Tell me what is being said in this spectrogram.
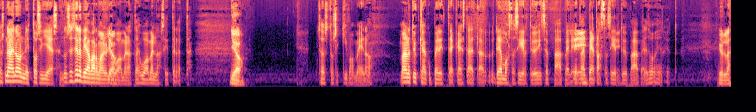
Jos näin on, niin tosi jees. No se selviää varmaan yli Joo. huomenna tai huomenna sitten, että... Joo. Se olisi tosi kiva meinaa. Mä aina tykkään, kun pelit tekee sitä, että demosta siirtyy itse pääpeliin niin. tai petasta siirtyy pääpeliin. Se on hieno juttu. Kyllä.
